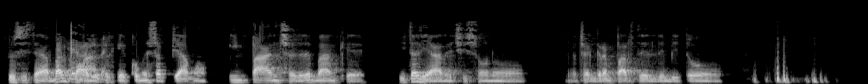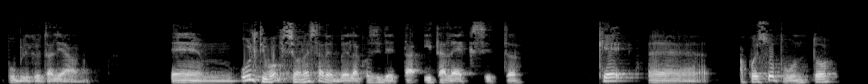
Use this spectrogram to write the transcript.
sul sistema bancario perché come sappiamo in pancia delle banche italiane ci sono cioè gran parte del debito pubblico italiano. Ehm, ultima opzione sarebbe la cosiddetta Italexit, che eh, a questo punto,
